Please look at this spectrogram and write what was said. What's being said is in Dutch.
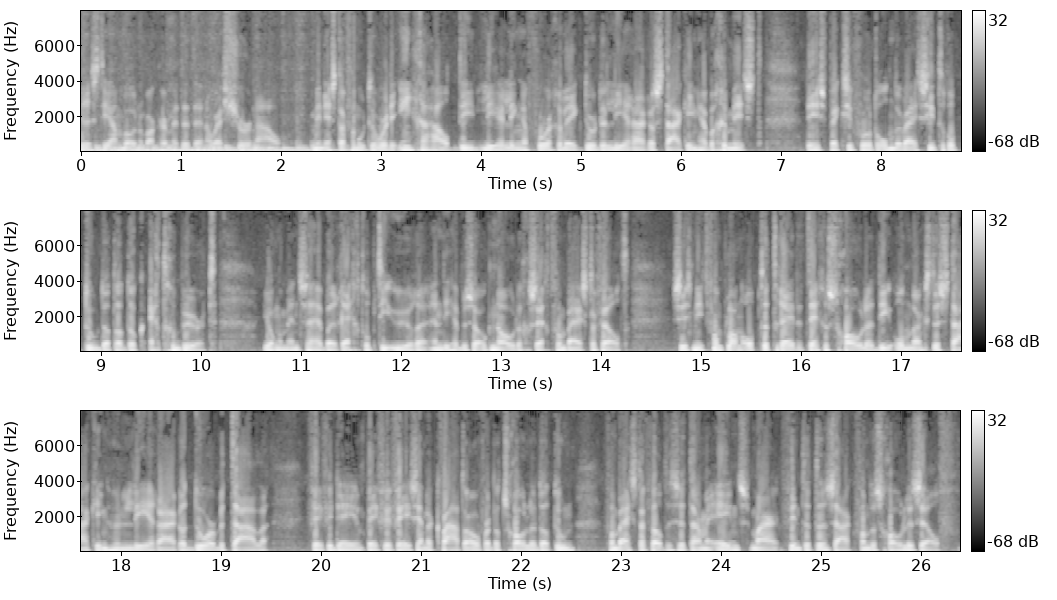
Christian Bonenbakker met het NOS Journaal. Minister moeten worden ingehaald die leerlingen vorige week door de lerarenstaking hebben gemist. De inspectie voor het onderwijs ziet erop toe dat dat ook echt gebeurt. Jonge mensen hebben recht op die uren en die hebben ze ook nodig, zegt Van Bijsterveld. Ze is niet van plan op te treden tegen scholen die ondanks de staking hun leraren doorbetalen. VVD en PVV zijn er kwaad over dat scholen dat doen. Van Bijsterveld is het daarmee eens, maar vindt het een zaak van de scholen zelf.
